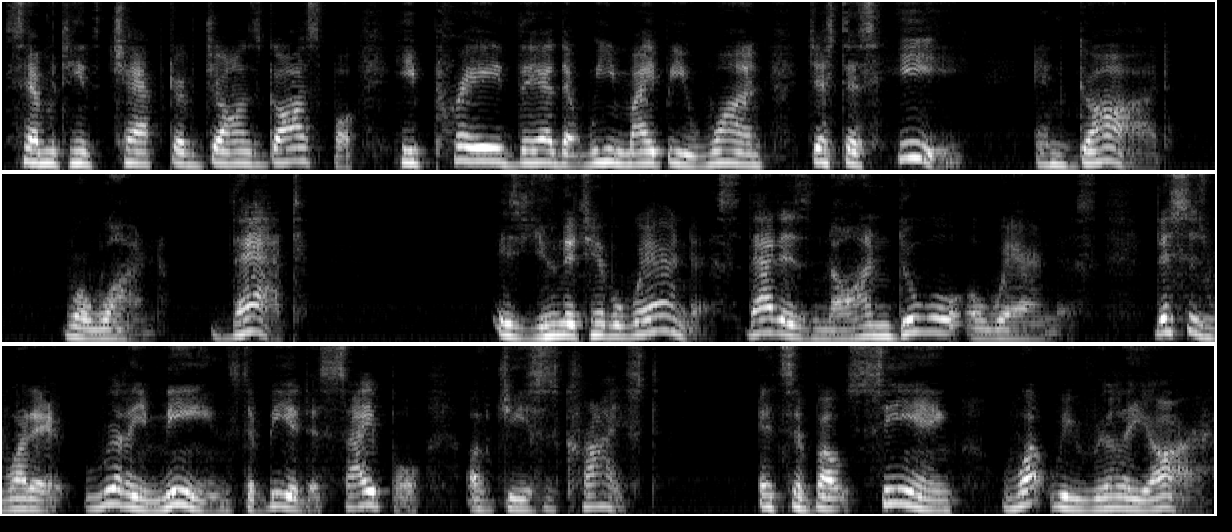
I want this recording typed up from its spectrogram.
17th chapter of John's Gospel. He prayed there that we might be one just as he and God were one. That is unitive awareness. That is non dual awareness. This is what it really means to be a disciple of Jesus Christ. It's about seeing what we really are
